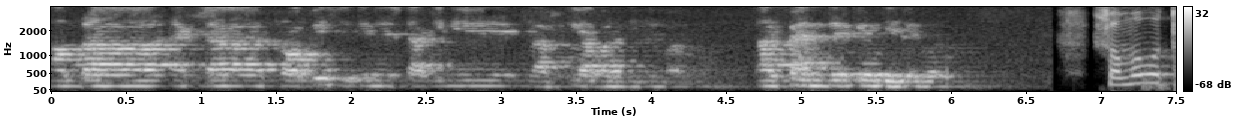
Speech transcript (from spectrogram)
আমরা একটা ট্রফি সিজনের স্টার্টিং এ ক্লাবকে আবার দিতে পারব। আর ফ্যানদেরকেও দিতে পারব। সম্ভবত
